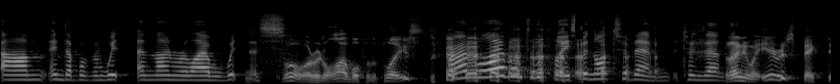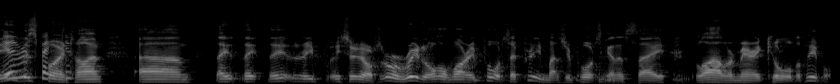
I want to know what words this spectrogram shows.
um end up with a wit an unreliable witness. well, we're reliable for the police. Unreliable to the police, but not to them. It turns out. But that- anyway, irrespective, at this point in time, um, they, they, they, they, he said, "Oh, I'll read all my reports. They pretty much reports going to say Lila and Mary killed all the people,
